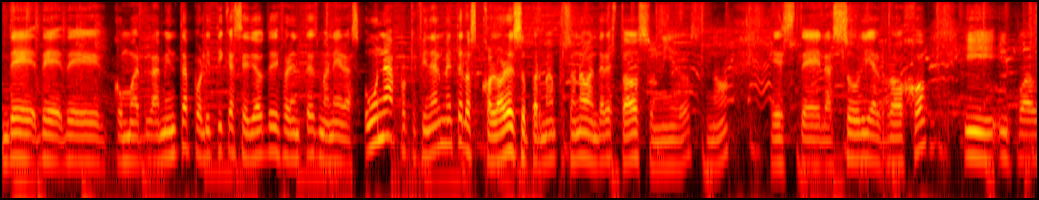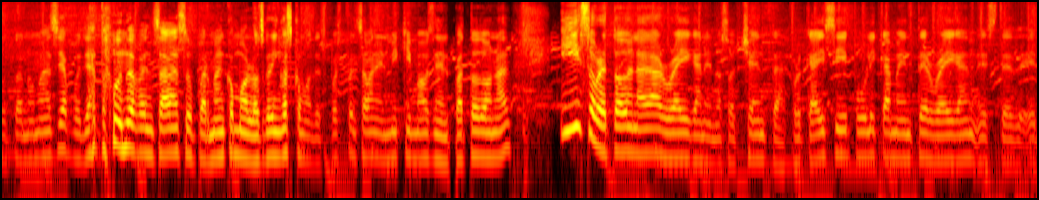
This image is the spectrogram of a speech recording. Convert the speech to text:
de, de- como herramienta política se dio de diferentes maneras. Una, porque finalmente los colores de Superman pues, son una bandera de Estados Unidos, ¿no? Este, el azul y el rojo. Y, por autonomacia, pues ya todo el mundo pensaba en Superman como los gringos, como después pensaban en Mickey Mouse y en el Pato Donald. Y sobre todo en la era Reagan en los 80, porque ahí sí públicamente Reagan este,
